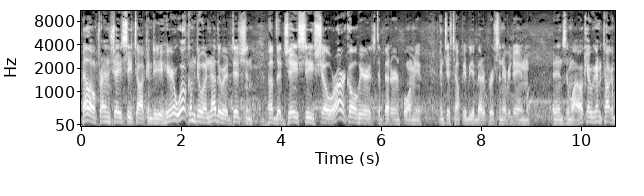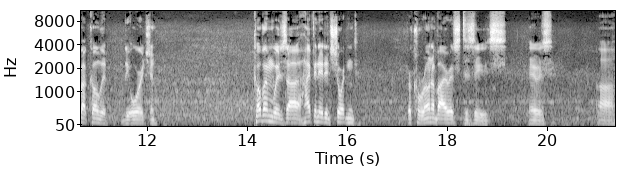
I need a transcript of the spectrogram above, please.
Hello, friends. JC talking to you here. Welcome to another edition of the JC Show, where our goal here is to better inform you and just help you be a better person every day and ends in why. Okay, we're going to talk about COVID, the origin. COVID was uh, hyphenated, shortened for coronavirus disease. It was uh,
